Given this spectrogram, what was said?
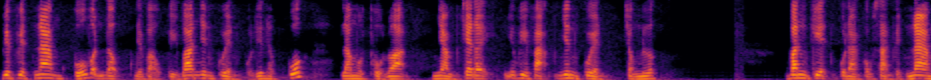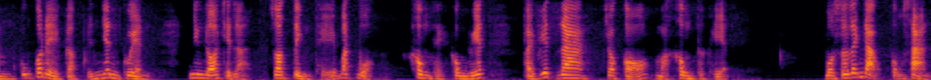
việc Việt Nam cố vận động để vào Ủy ban Nhân quyền của Liên Hợp Quốc là một thủ đoạn nhằm che đậy những vi phạm nhân quyền trong nước. Văn kiện của Đảng Cộng sản Việt Nam cũng có đề cập đến nhân quyền, nhưng đó chỉ là do tình thế bắt buộc, không thể không viết, phải viết ra cho có mà không thực hiện. Một số lãnh đạo Cộng sản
